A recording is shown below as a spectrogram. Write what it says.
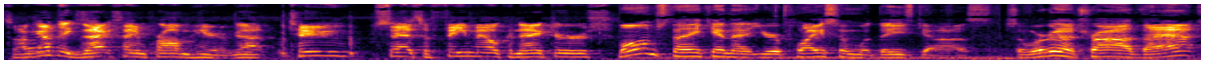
So I've got the exact same problem here. I've got two sets of female connectors. Mom's thinking that you replace them with these guys. So we're gonna try that.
